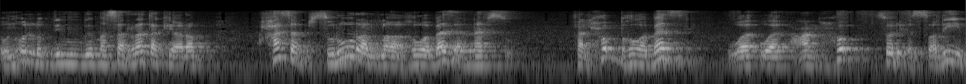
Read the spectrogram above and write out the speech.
ونقول له بمسرتك يا رب حسب سرور الله هو بذل نفسه. فالحب هو بذل وعن حب سوري الصليب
